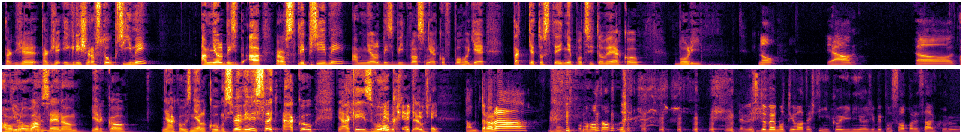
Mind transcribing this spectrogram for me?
takže, takže i když rostou příjmy a měl bys, a rostly příjmy a měl bys být vlastně jako v pohodě, tak tě to stejně pocitově jako bolí. No, já... Uh, a omlouvám se jenom, Jirko, nějakou znělku, musíme vymyslet nějakou, nějaký zvuk. Počkej, počkej, počkej. Tam tradá, ne, pomohlo to? Nevím, jestli to bude motivovat ještě někoho jiného, že by poslal 50 korun.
